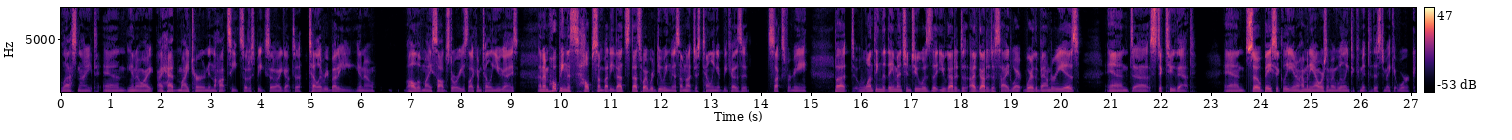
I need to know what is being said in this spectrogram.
last night and you know I I had my turn in the hot seat so to speak so I got to tell everybody you know all of my sob stories like I'm telling you guys. And I'm hoping this helps somebody. That's that's why we're doing this. I'm not just telling it because it sucks for me. But one thing that they mentioned too was that you've got to de- I've got to decide where where the boundary is and uh, stick to that. And so basically you know how many hours am I willing to commit to this to make it work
